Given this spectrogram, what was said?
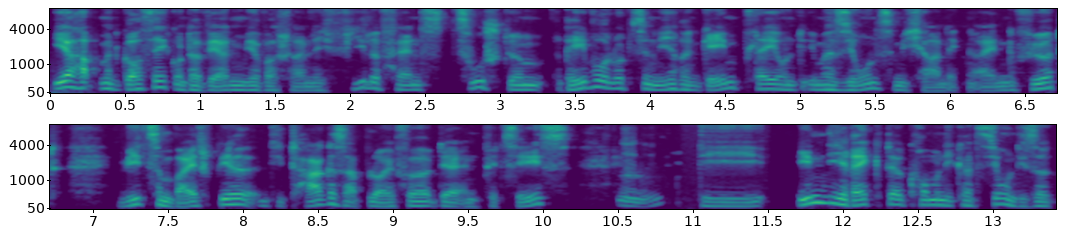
Ihr habt mit Gothic, und da werden mir wahrscheinlich viele Fans zustimmen, revolutionäre Gameplay und Immersionsmechaniken eingeführt, wie zum Beispiel die Tagesabläufe der NPCs, Mhm. die indirekte Kommunikation, diese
